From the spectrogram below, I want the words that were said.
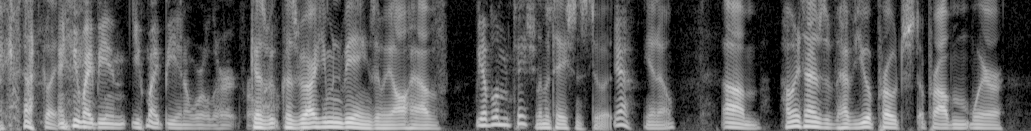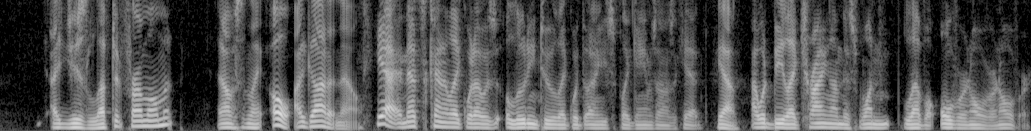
exactly and you might be in you might be in a world of hurt because because we are human beings and we all have we have limitations. limitations to it Yeah. you know um how many times have you approached a problem where I you just left it for a moment and all of a sudden like oh i got it now Yeah, and that's kind of like what I was alluding to, like with when I used to play games when I was a kid. yeah I would be like trying on this one level over and over and over,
